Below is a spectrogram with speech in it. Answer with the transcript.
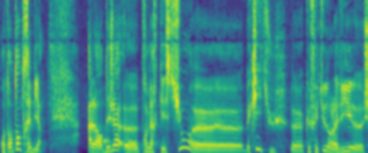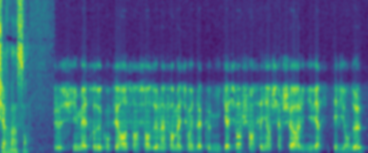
On t'entend très bien. Alors, déjà, euh, première question, euh, bah, qui es-tu? Euh, Que fais-tu dans la vie, cher Vincent? Je suis maître de conférences en sciences de l'information et de la communication. Je suis enseignant-chercheur à l'Université Lyon 2.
